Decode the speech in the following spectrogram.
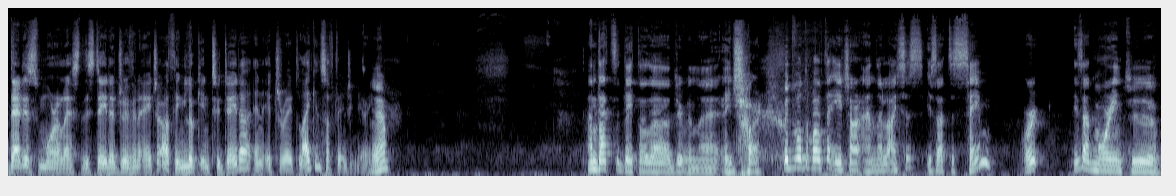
That is more or less this data driven HR thing. Look into data and iterate, like in software engineering. Yeah. And that's the data driven uh, HR. But what about the HR analysis? Is that the same? Or is that more into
